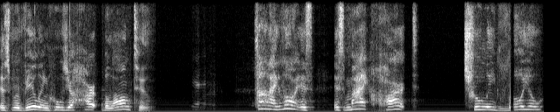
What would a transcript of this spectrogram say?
It's revealing who's your heart belonged to. So I'm like, Lord, is, is my heart truly loyal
